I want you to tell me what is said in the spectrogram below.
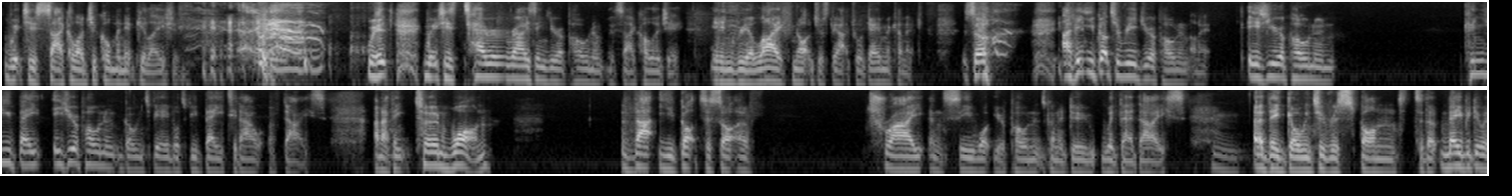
which is psychological manipulation. which which is terrorizing your opponent with psychology in real life, not just the actual game mechanic. So I think you've got to read your opponent on it. Is your opponent can you bait is your opponent going to be able to be baited out of dice? And I think turn one, that you've got to sort of try and see what your opponent's going to do with their dice. Hmm. Are they going to respond to the maybe do a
